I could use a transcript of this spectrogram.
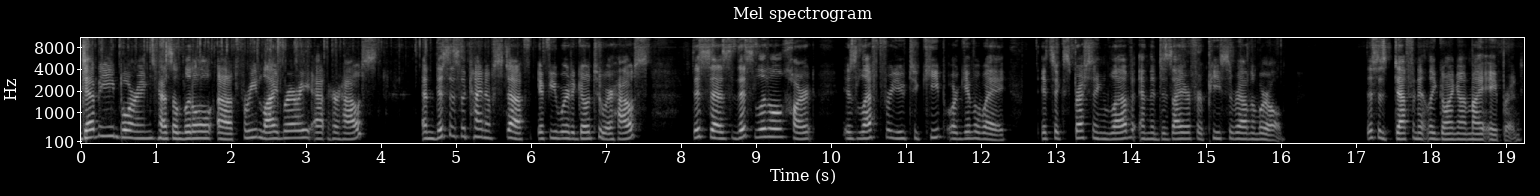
Debbie Boring has a little uh, free library at her house. And this is the kind of stuff, if you were to go to her house, this says, This little heart is left for you to keep or give away. It's expressing love and the desire for peace around the world. This is definitely going on my apron,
